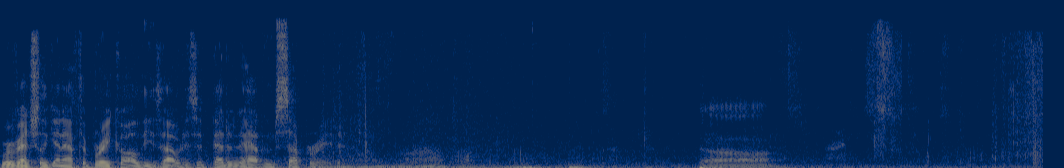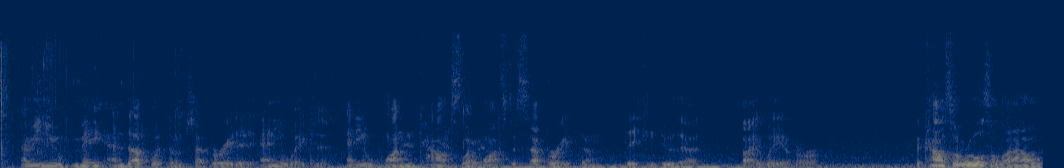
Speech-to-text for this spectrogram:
we're eventually gonna have to break all these out. Is it better to have them separated? Uh, I mean, you may end up with them separated anyway, because if any one councilor wants to separate them, they can do that by way of a, the council rules allow,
